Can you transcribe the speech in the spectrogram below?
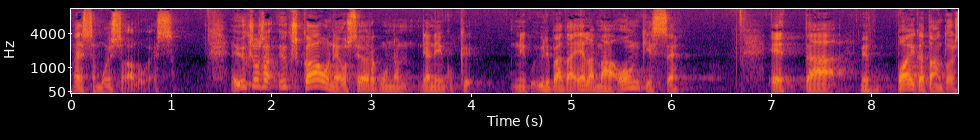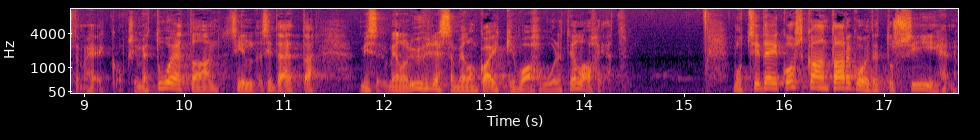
näissä muissa alueissa. Ja yksi, osa, yksi kauneus seurakunnan ja niin kuin, niin kuin ylipäätään elämää onkin se, että me paikataan toistemme heikkouksia. Me tuetaan sitä, että missä meillä on yhdessä, meillä on kaikki vahvuudet ja lahjat. Mutta sitä ei koskaan tarkoitettu siihen,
